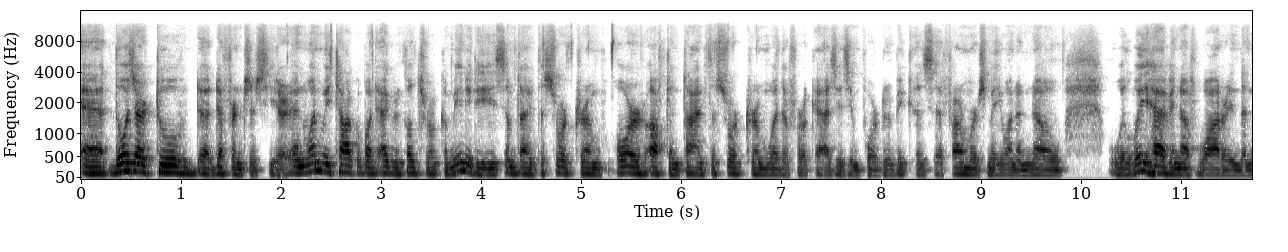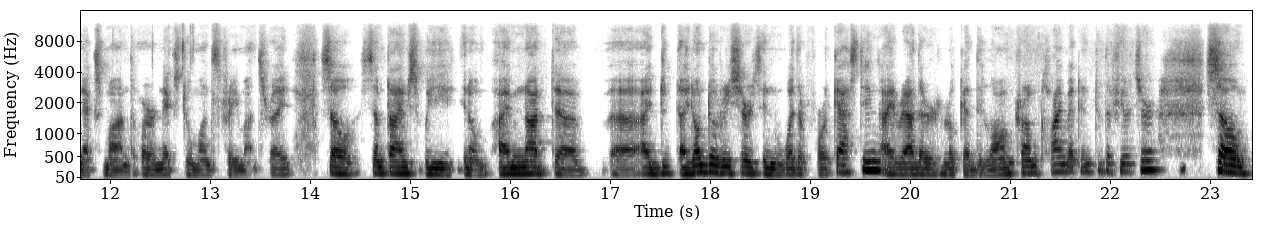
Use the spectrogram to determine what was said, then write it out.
Uh, those are two uh, differences here. And when we talk about agricultural communities, sometimes the short term or oftentimes the short term weather forecast is important because uh, farmers may want to know, will we have enough water in the next month or next two months, three months, right? So sometimes we, you know, I'm not uh, I, do, I don't do research in weather forecasting. I rather look at the long-term climate into the future. So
